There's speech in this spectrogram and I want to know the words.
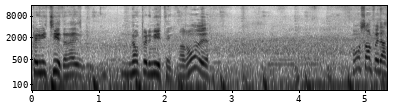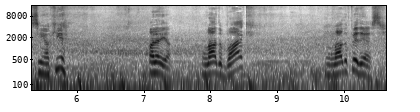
permitida, né? Eles não permitem, mas vamos ver. Vamos só um pedacinho aqui. Olha aí, ó. Um lado bike, um lado pedestre.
